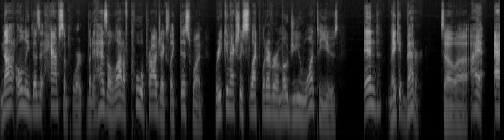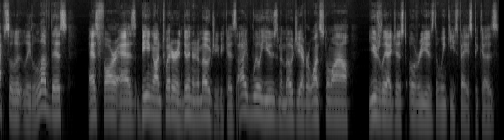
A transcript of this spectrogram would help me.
Not only does it have support, but it has a lot of cool projects like this one where you can actually select whatever emoji you want to use and make it better. So uh, I absolutely love this as far as being on Twitter and doing an emoji because I will use an emoji every once in a while. Usually I just overuse the winky face because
